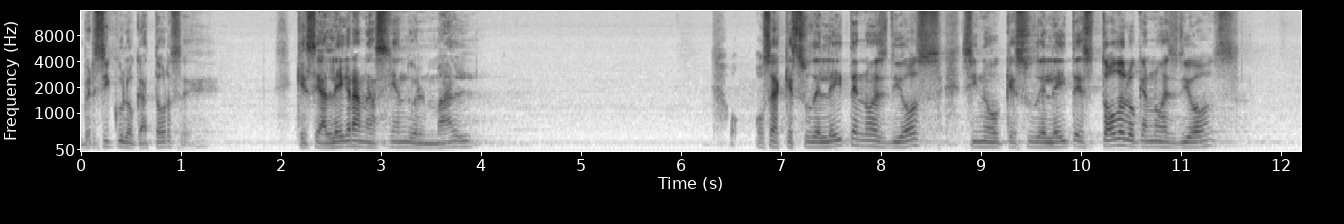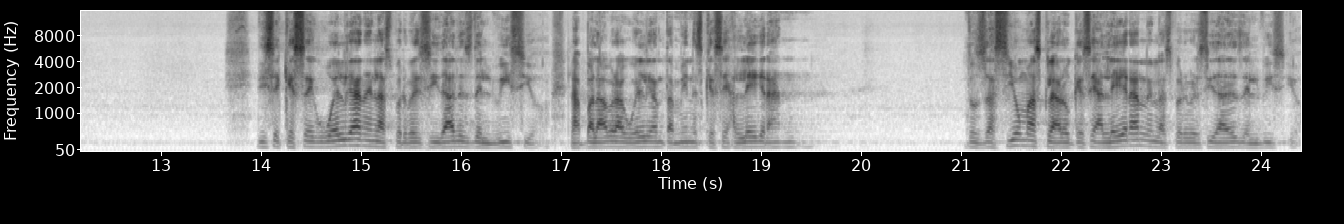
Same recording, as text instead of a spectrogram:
Versículo 14, que se alegran haciendo el mal. O sea, que su deleite no es Dios, sino que su deleite es todo lo que no es Dios. Dice que se huelgan en las perversidades del vicio. La palabra huelgan también es que se alegran. Entonces, así o más claro, que se alegran en las perversidades del vicio.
